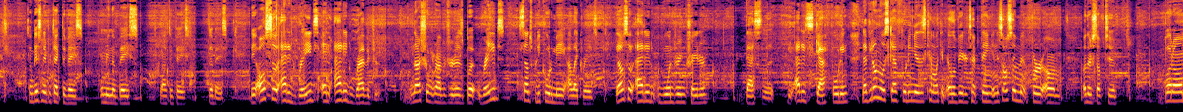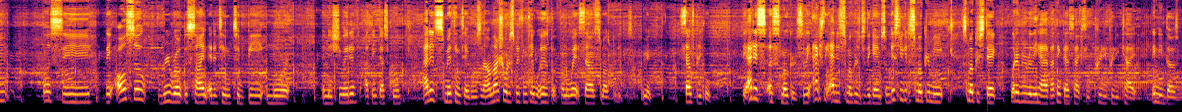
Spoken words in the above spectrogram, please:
So I'm guessing they protect the base. I mean the base, not the vase, the base. They also added raids and added Ravager. Not sure what Ravager is, but raids sounds pretty cool to me. I like raids. They also added Wandering Trader. That's lit. They added scaffolding. Now, if you don't know what scaffolding is, it's kind of like an elevator type thing, and it's also meant for um other stuff too. But um, let's see. They also rewrote the sign editing to be more initiative. I think that's cool. Added smithing tables. Now I'm not sure what a smithing table is, but from the way it sounds, smells pretty. I mean, sounds pretty cool. They added a smokers, so they actually added smokers to the game. So I'm guessing you get to smoke your meat, smoke your steak, whatever you really have. I think that's actually pretty pretty tight. They need those.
